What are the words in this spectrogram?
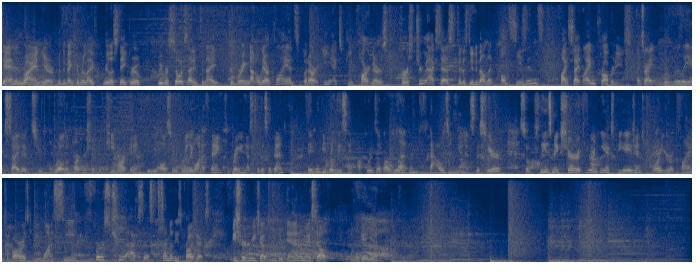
Dan and Ryan here with the Vancouver Life Real Estate Group. We were so excited tonight to bring not only our clients, but our EXP partners first true access to this new development called Seasons by Sightline Properties. That's right, we're really excited to grow the partnership with Key Marketing, who we also really want to thank for bringing us to this event. They will be releasing upwards of 11,000 units this year. So please make sure if you're an EXP agent or you're a client of ours and you want to see first true access to some of these projects, be sure to reach out to either Dan or myself and we'll get you in.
